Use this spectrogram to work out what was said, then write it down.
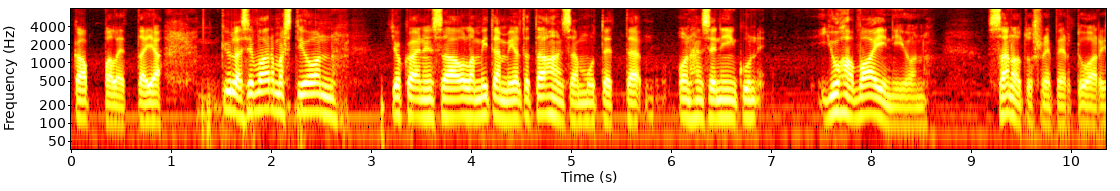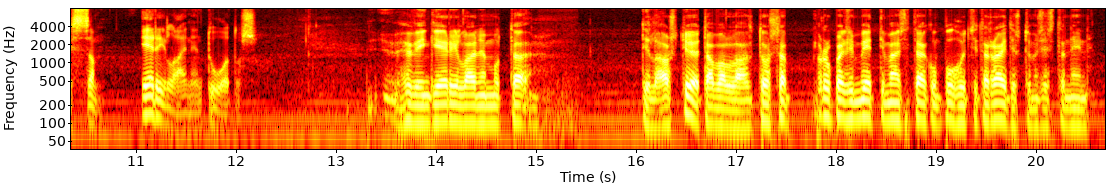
kappaletta. Ja kyllä se varmasti on, jokainen saa olla mitä mieltä tahansa, mutta että onhan se niin kuin Juha Vainion sanotusrepertuarissa erilainen tuotos. Hyvinkin erilainen, mutta tilaustyö tavallaan. Tuossa rupesin miettimään sitä, kun puhuit sitä raitistumisesta, niin –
